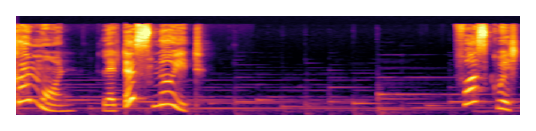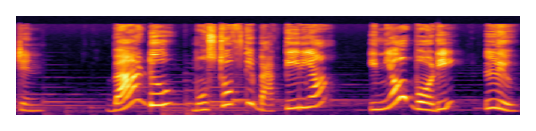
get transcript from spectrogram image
Come on, let us know it. First question Where do most of the bacteria in your body live?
